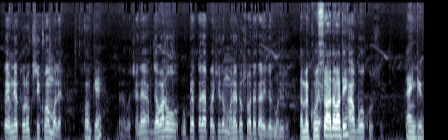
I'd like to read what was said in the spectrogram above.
તો એમને થોડુંક શીખવા મળે. ઓકે. બરાબર છે. અને દવાનો ઉપયોગ કર્યા પછી તો મને તો સો ટકા રિઝલ્ટ મળ્યું છે. તમે ખુશ છો આ દવાથી? હા બહુ ખુશ છું. થેન્ક યુ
